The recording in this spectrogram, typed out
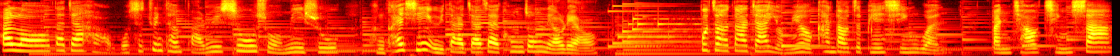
Hello，大家好，我是俊腾法律事务所秘书，很开心与大家在空中聊聊。不知道大家有没有看到这篇新闻？板桥情杀，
